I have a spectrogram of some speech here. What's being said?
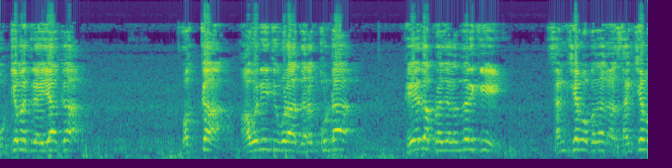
ముఖ్యమంత్రి అయ్యాక ఒక్క అవినీతి కూడా జరగకుండా పేద ప్రజలందరికీ సంక్షేమ పథక సంక్షేమ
